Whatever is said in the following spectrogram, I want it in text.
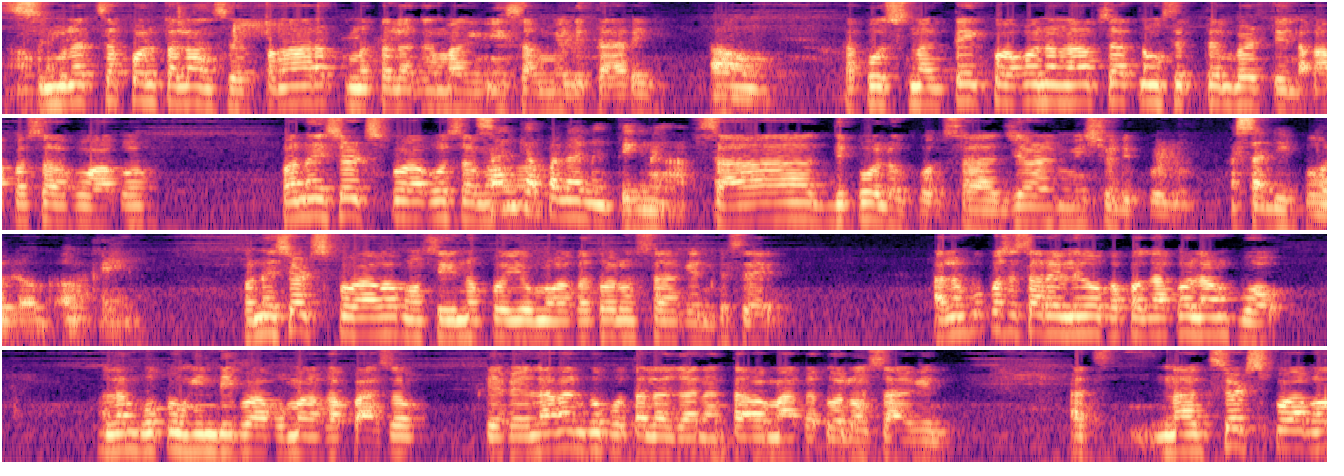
Simulat sa pool pa lang, sir. Pangarap ko na talagang maging isang military. Oh. Tapos nag-take po ako ng APSAT noong September 10, nakapasa po ako. Panay search po ako sa Saan ka mga... pala nagting ng apps? Sa Dipolog po, sa GR Mission Dipolog. Sa Dipolog, okay. Kung search po ako kung sino po yung makakatulong sa akin kasi alam ko po sa sarili ko kapag ako lang po, alam ko pong hindi po ako makakapasok. Kaya kailangan ko po talaga ng tao makakatulong sa akin. At nag-search po ako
